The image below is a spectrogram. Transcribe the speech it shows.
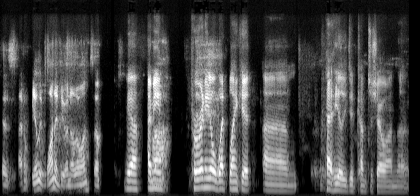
because I don't really want to do another one. So yeah, I mean, wow. perennial wet blanket. Um, Pat Healy did come to show on the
